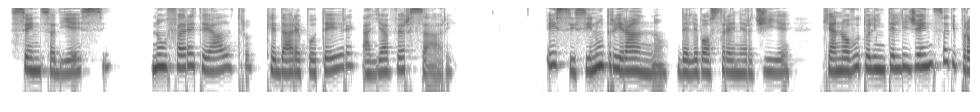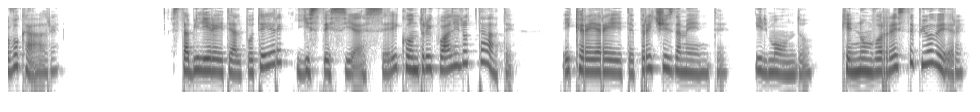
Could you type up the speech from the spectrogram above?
Senza di essi non farete altro che dare potere agli avversari. Essi si nutriranno delle vostre energie che hanno avuto l'intelligenza di provocare. Stabilirete al potere gli stessi esseri contro i quali lottate e creerete precisamente il mondo che non vorreste più avere.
